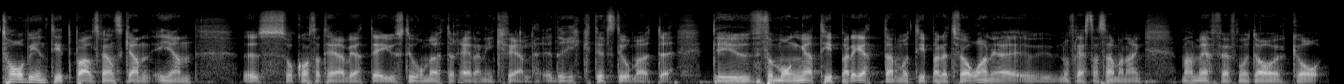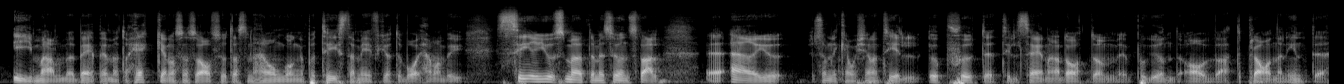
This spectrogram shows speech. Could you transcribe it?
tar vi en titt på allsvenskan igen eh, så konstaterar vi att det är ju stormöte redan ikväll. Ett riktigt stormöte. Det är ju för många tippade ettan mot tippade tvåan i eh, de flesta sammanhang. Malmö FF mot AIK i Malmö. BP möter Häcken och sen så avslutas den här omgången på tisdag med IFK Göteborg-Hammarby. Sirius möte med Sundsvall är ju som ni kanske känner till uppskjutet till senare datum på grund av att planen inte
